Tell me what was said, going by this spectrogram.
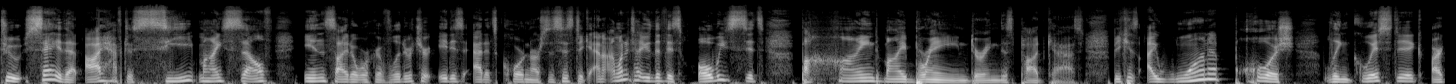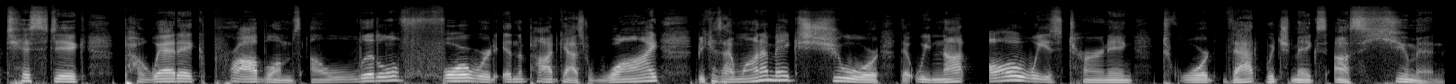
to say that I have to see myself inside a work of literature, it is at its core narcissistic. And I want to tell you that this always sits behind my brain during this podcast because I want to push linguistic, artistic, poetic problems a little forward in the podcast. Why? Because I want to make sure that we not always turning toward that which makes us human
